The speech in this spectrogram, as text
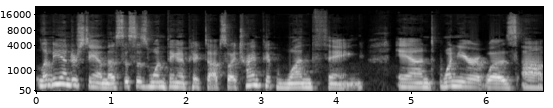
let me understand this. This is one thing I picked up. So I try and pick one thing. And one year it was uh,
